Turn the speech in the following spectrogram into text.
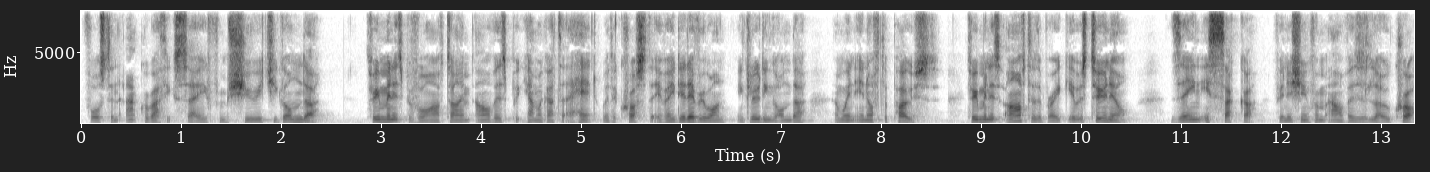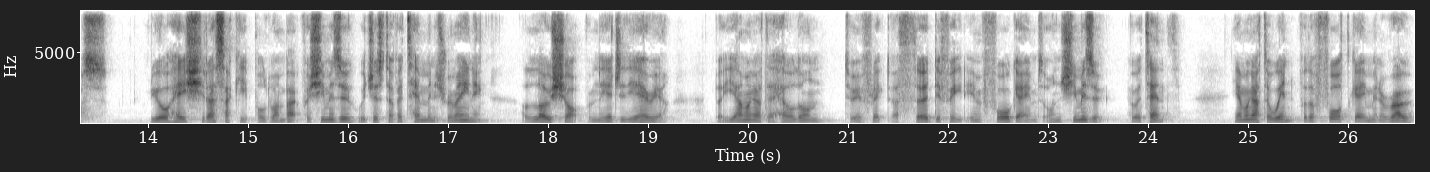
forced an acrobatic save from Shuichi Gonda. Three minutes before half time, Alves put Yamagata ahead with a cross that evaded everyone, including Gonda, and went in off the post. Three minutes after the break, it was 2 0, Zain Issaka finishing from Alves' low cross. Ryohei Shirasaki pulled one back for Shimizu with just over 10 minutes remaining, a low shot from the edge of the area, but Yamagata held on to inflict a third defeat in four games on Shimizu, who are 10th. Yamagata win for the fourth game in a row.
